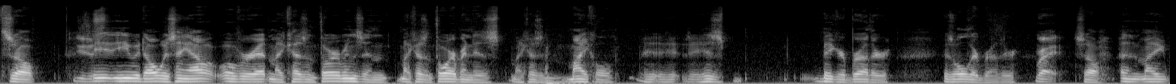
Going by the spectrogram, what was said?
so just he, he would always hang out over at my cousin Thorben's, and my cousin Thorben is my cousin Michael, his bigger brother, his older brother. right. So, and my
